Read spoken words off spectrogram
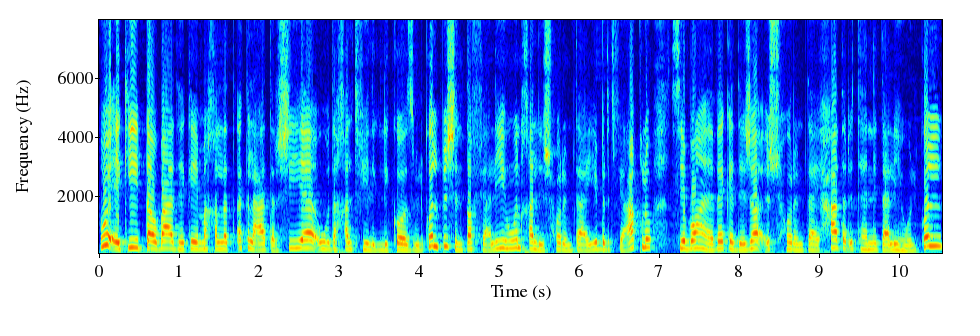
واكيد تو بعد هكا ما خلطت أكل عطرشيه ودخلت فيه الجليكوز والكل باش نطفي عليه ونخلي الشحور نتاعي يبرد في عقله. c'est bon هذاك déjà الشحور نتاعي حاضر تهنيت عليه والكل.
